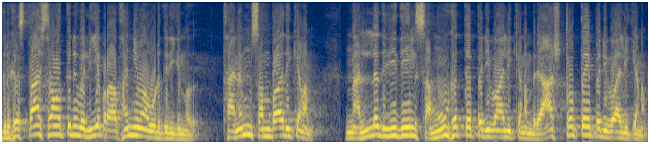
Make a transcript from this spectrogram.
ഗൃഹസ്ഥാശ്രമത്തിന് വലിയ പ്രാധാന്യമാണ് കൊടുത്തിരിക്കുന്നത്. ധനം സമ്പാദിക്കണം നല്ല രീതിയിൽ സമൂഹത്തെ പരിപാലിക്കണം രാഷ്ട്രത്തെ പരിപാലിക്കണം.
